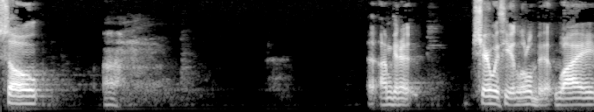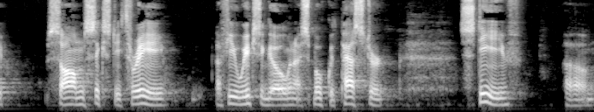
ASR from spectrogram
So, uh, I'm going to share with you a little bit why Psalm 63 a few weeks ago when I spoke with Pastor Steve, um,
